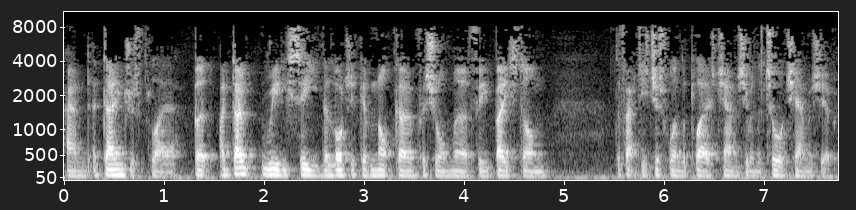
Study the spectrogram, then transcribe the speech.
and a dangerous player. But I don't really see the logic of not going for Shaun Murphy based on the fact he's just won the Players' Championship and the Tour Championship.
